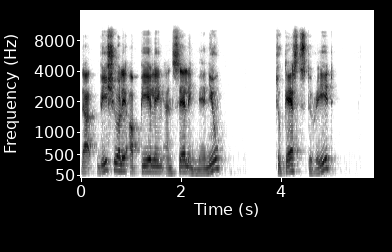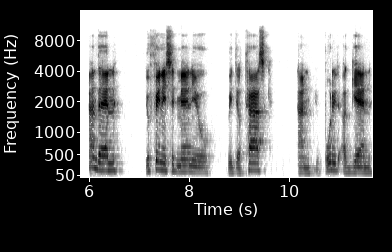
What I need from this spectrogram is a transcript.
that visually appealing and selling menu to guests to read. And then you finish it menu with your task and you put it again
